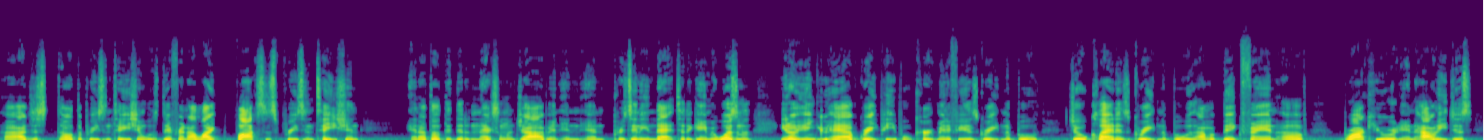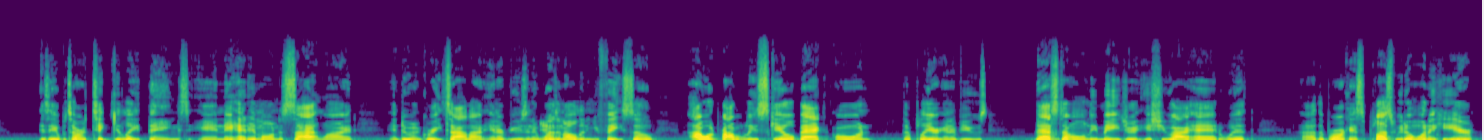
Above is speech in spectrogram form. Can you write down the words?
Uh, I just thought the presentation was different. I liked Fox's presentation, and I thought they did an excellent job in, in, in presenting that to the game. It wasn't, you know, and you have great people. Kurt Menefee is great in the booth. Joe Klatt is great in the booth. I'm a big fan of Brock Huard and how he just is able to articulate things. And they had him on the sideline and doing great sideline interviews, and it Yeah. wasn't all in your face. So I would probably scale back on the player interviews. That's the only major issue I had with uh, the broadcast. Plus, we don't want to hear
